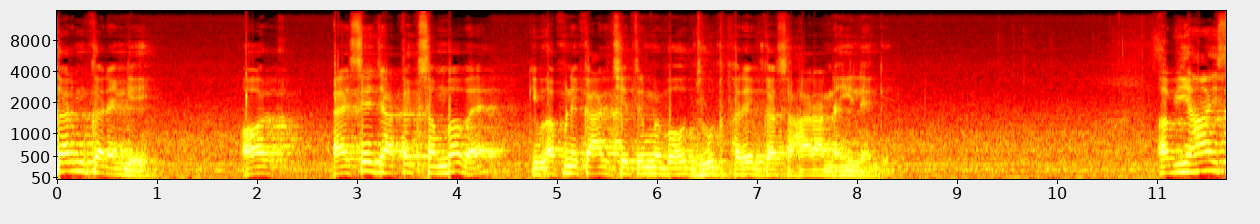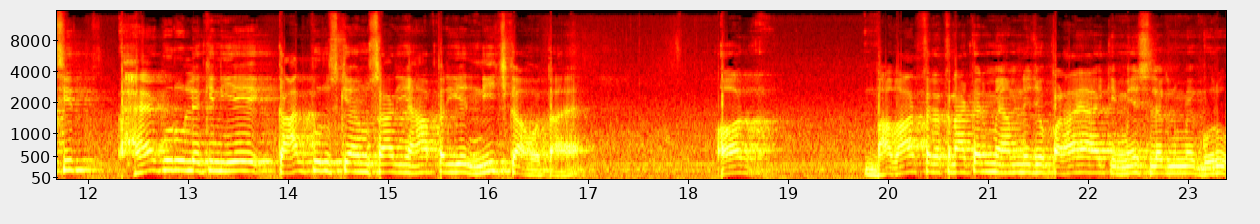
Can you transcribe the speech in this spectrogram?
कर्म करेंगे और ऐसे जातक संभव है कि अपने कार्य क्षेत्र में बहुत झूठ फरेब का सहारा नहीं लेंगे। अब यहाँ स्थित है गुरु, लेकिन ये काल पुरुष के अनुसार यहाँ पर ये नीच का होता है। और भावार्थ रत्नाकर में हमने जो पढ़ाया है कि मेष लग्न में गुरु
